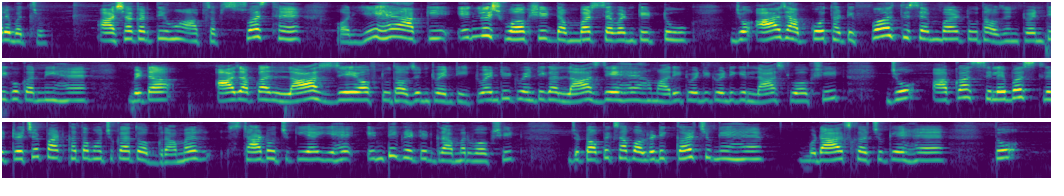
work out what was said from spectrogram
सारे बच्चों, आशा करती हूँ आप सब स्वस्थ हैं। और ये है आपकी English worksheet number seventy two जो आज आपको थर्टी फ़र्स्ट दिसंबर टू थाउज़ेंड ट्वेंटी को करनी है। बेटा, आज आपका last day of two thousand twenty twenty twenty का लास्ट डे है हमारी ट्वेंटी ट्वेंटी की लास्ट वर्कशीट जो आपका सिलेबस लिटरेचर पार्ट ख़त्म हो चुका है तो अब ग्रामर स्टार्ट हो चुकी है। ये है इंटीग्रेटेड ग्रामर वर्कशीट जो टॉपिक्स आप ऑलरेडी कर चुके हैं। मोडाल्स कर चुके हैं। तो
